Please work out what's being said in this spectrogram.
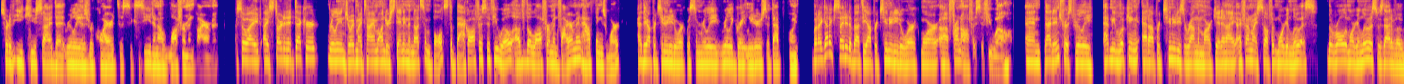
sort of EQ side that really is required to succeed in a law firm environment. So I, I started at Dechert, really enjoyed my time understanding the nuts and bolts, the back office, if you will, of the law firm environment, how things work had the opportunity to work with some really, really great leaders at that point. But I got excited about the opportunity to work more uh, front office, if you will. And that interest really had me looking at opportunities around the market. And I, I found myself at Morgan Lewis. The role at Morgan Lewis was that of a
